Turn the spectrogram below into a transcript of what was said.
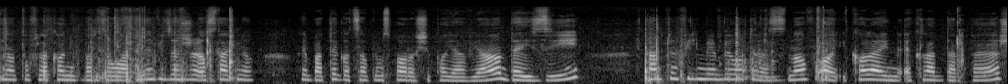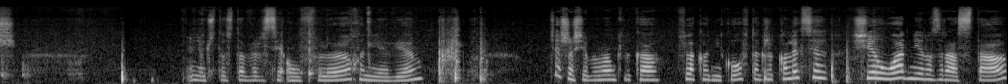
No tu flakonik bardzo ładny. Widzę, że ostatnio chyba tego całkiem sporo się pojawia. Daisy. W tamtym filmie było, teraz znowu. Oj, i kolejny Eclat d'Arpège. Nie wiem, czy to jest ta wersja en fleur, nie wiem. Cieszę się, bo mam kilka flakoników, także kolekcja się ładnie rozrasta.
